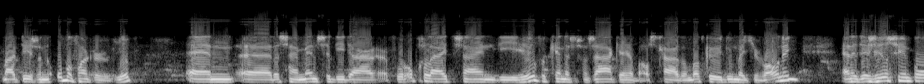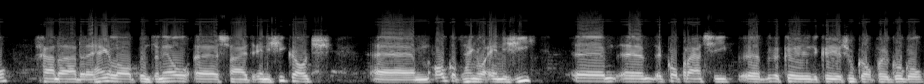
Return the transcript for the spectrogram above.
Maar het is een onafhankelijke club. En eh dat zijn mensen die daarvoor opgeleid zijn, die heel veel kennis van zaken hebben als het gaat om wat kun je doen met je woning. En het is heel simpel. Ga naar de hengelo.nl eh, site energiecoach. Ehm, ook op Hengelo Energie de coöperatie eh, kun, je, kun je zoeken op eh, Google.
